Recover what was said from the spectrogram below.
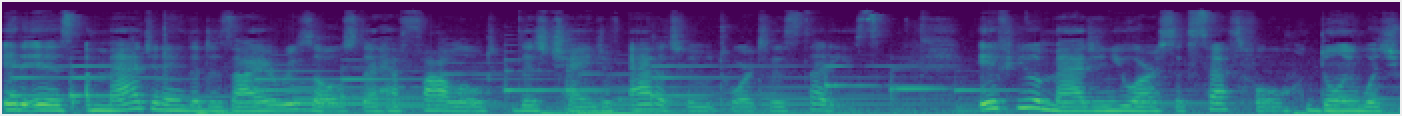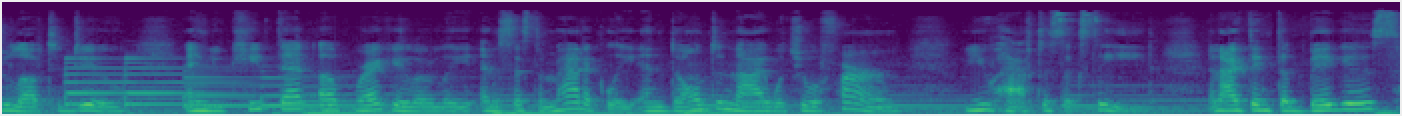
it is imagining the desired results that have followed this change of attitude towards his studies. If you imagine you are successful doing what you love to do, and you keep that up regularly and systematically, and don't deny what you affirm, you have to succeed. And I think the biggest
